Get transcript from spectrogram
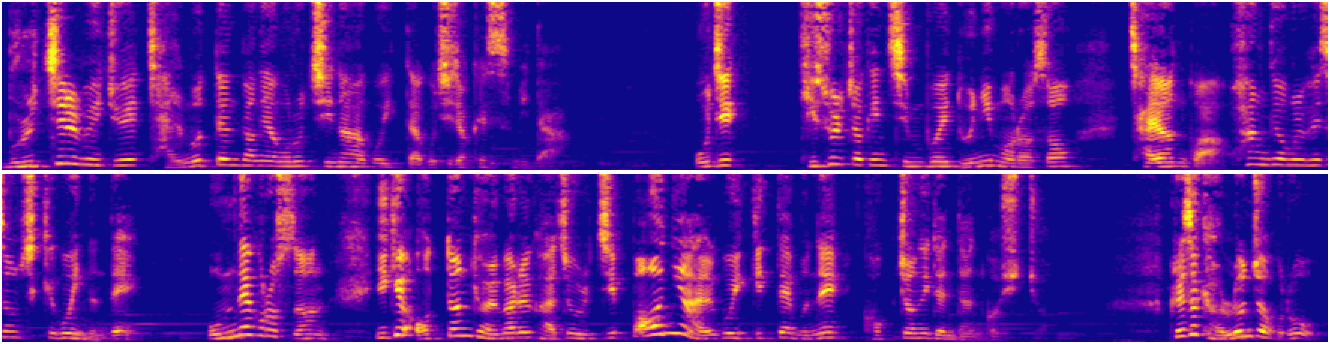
물질 위주의 잘못된 방향으로 진화하고 있다고 지적했습니다. 오직 기술적인 진보에 눈이 멀어서 자연과 환경을 훼손시키고 있는데 옴넥으로선 이게 어떤 결과를 가져올지 뻔히 알고 있기 때문에 걱정이 된다는 것이죠. 그래서 결론적으로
